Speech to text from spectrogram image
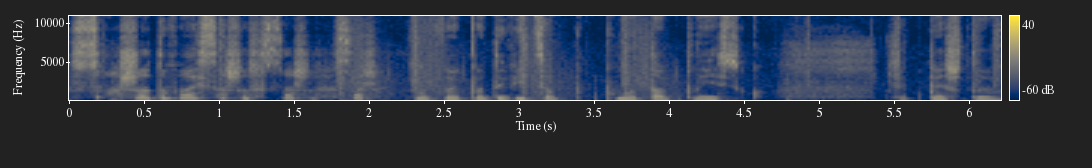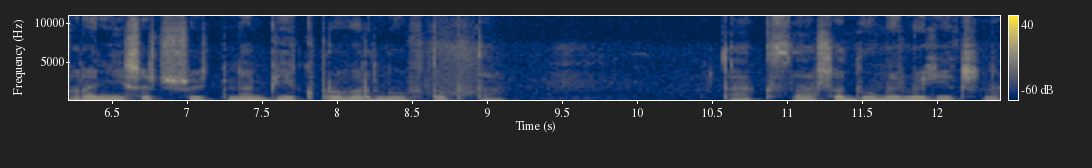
Саша, давай, Саша, Саша, Саша. Ну ви подивіться, було так близько. Якби ж то раніше чуть на бік провернув, тобто. Так, Саша, думай логічно.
